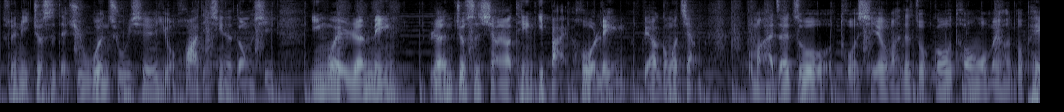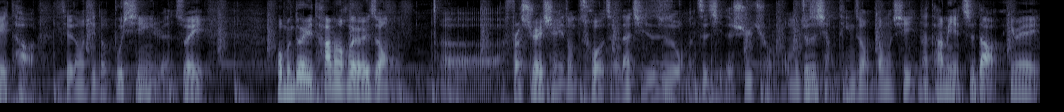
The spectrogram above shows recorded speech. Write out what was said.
所以你就是得去问出一些有话题性的东西，因为人民人就是想要听一百或零，不要跟我讲我们还在做妥协，我们还在做沟通，我们有很多配套，这些东西都不吸引人，所以我们对于他们会有一种呃 frustration，一种挫折，但其实就是我们自己的需求，我们就是想听这种东西，那他们也知道，因为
